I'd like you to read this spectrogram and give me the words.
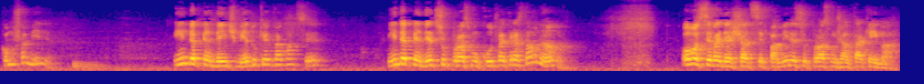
como família. Independentemente do que vai acontecer. Independente se o próximo culto vai prestar ou não. Ou você vai deixar de ser família se o próximo jantar queimar?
